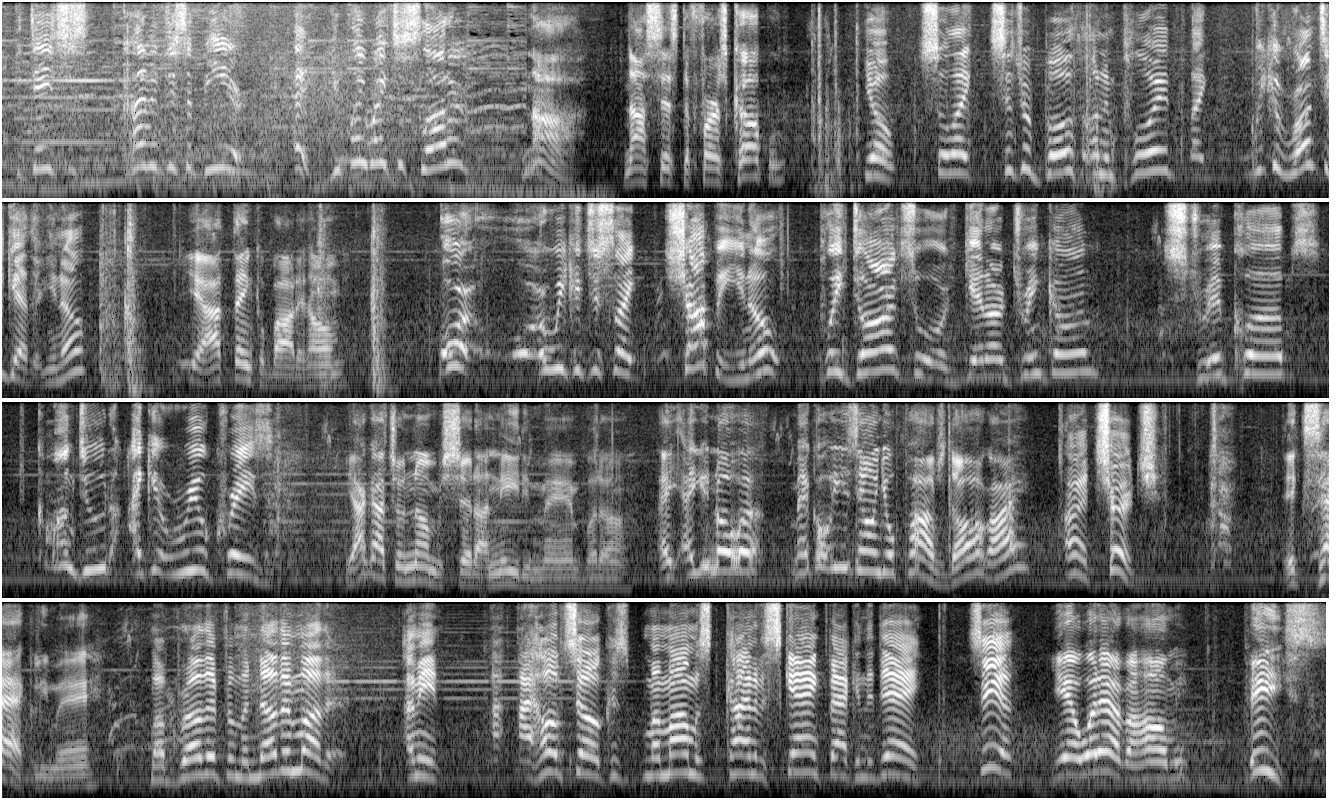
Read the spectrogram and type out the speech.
the days just kind of disappear. Hey, you play Righteous Slaughter? Nah, not since the first couple. Yo, so like, since we're both unemployed, like, we could run together, you know? Yeah, I think about it, homie. Or, or we could just like, shop it, you know? Play darts or get our drink on. Strip clubs. Come on, dude, I get real crazy. Yeah, I got your number shit I needed, man, but, uh, hey, hey, you know what? Man, go easy on your pops, dog, all right? All right, church. exactly, man. My brother from another mother. I mean, I, I hope so, because my mom was kind of a skank back in the day. See ya. Yeah, whatever, homie. Peace.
